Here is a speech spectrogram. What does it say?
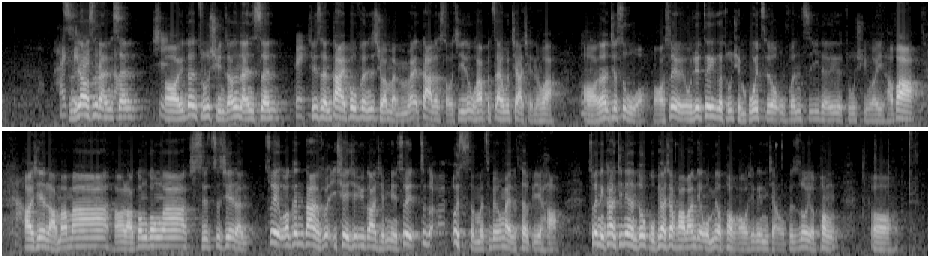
只要是男生，哦，一段族群只要是男生，对，其实很大一部分是喜欢买买大的手机，如果他不在乎价钱的话，哦，那就是我哦，所以我觉得这一个族群不会只有五分之一的一个族群而已，好不好？还有一些老妈妈、好老公公啊，其实这些人，所以我要跟大家说，一切一切预告前面，所以这个为什么这边卖的特别好？所以你看今天很多股票像华邦店，我没有碰哦，我先跟你讲，我不是说有碰哦，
